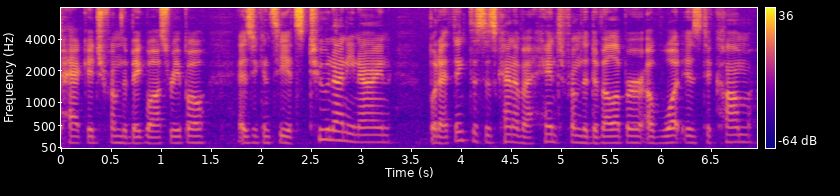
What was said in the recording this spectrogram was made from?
package from the Big Boss repo. As you can see it's $2.99 but I think this is kind of a hint from the developer of what is to come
